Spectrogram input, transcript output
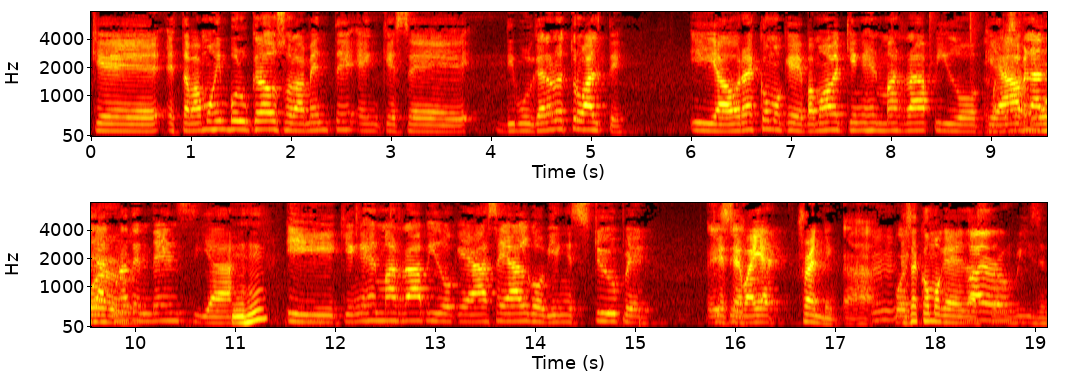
que estábamos involucrados solamente en que se divulgara nuestro arte. Y ahora es como que vamos a ver quién es el más rápido, que Más que habla de alguna tendencia, y quién es el más rápido que hace algo bien stupid, que Eh, sí. se vaya trending. Ajá. Pues Pues, eso es como que that's the reason.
